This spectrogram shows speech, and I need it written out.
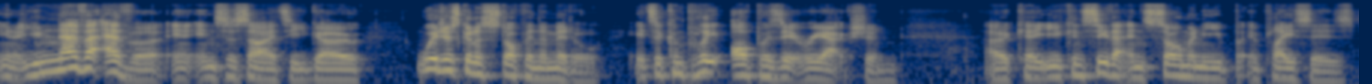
you know, you never ever in, in society go, we're just going to stop in the middle. It's a complete opposite reaction. Okay, you can see that in so many places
